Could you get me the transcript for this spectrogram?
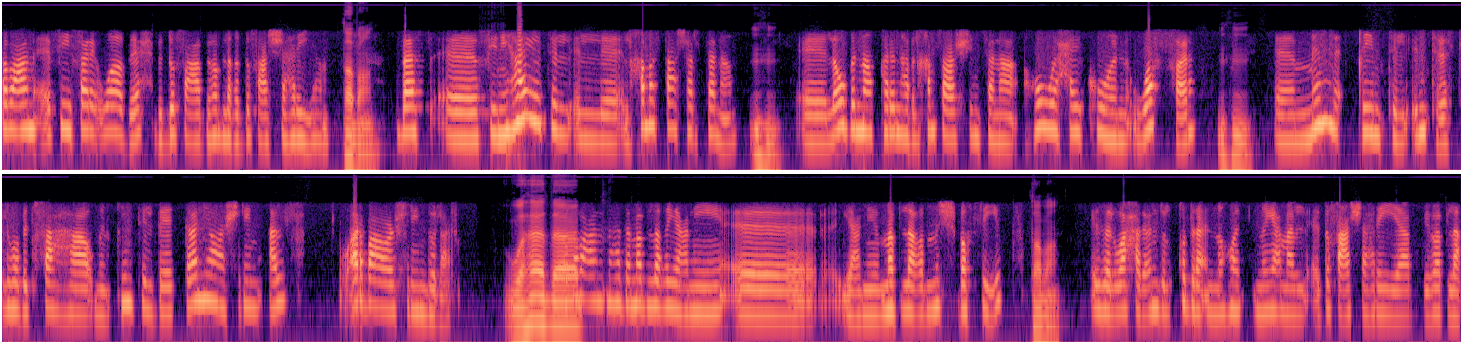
طبعا في فرق واضح بالدفعة بمبلغ الدفعة الشهرية. طبعا. بس في نهاية ال 15 سنة مهم. لو بدنا نقارنها بال 25 سنة هو حيكون وفر مهم. من قيمة الانترست اللي هو بدفعها ومن قيمة البيت 28024 دولار. وهذا طبعا هذا مبلغ يعني آه يعني مبلغ مش بسيط. طبعا. إذا الواحد عنده القدرة إنه إنه يعمل دفعة شهرية بمبلغ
